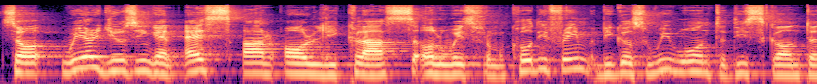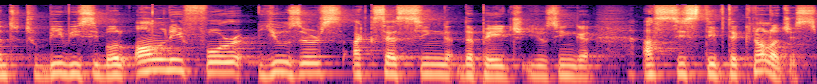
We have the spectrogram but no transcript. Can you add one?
So we are using an SR only class always from CodyFrame because we want this content to be visible only for users accessing the page using assistive technologies.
